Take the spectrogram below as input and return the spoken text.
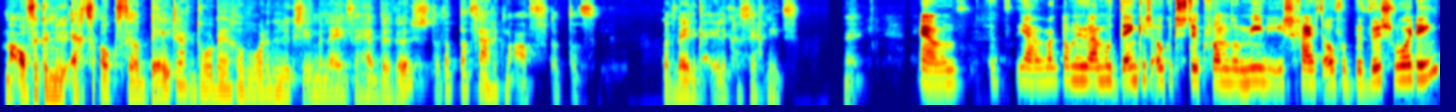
Maar of ik er nu echt ook veel beter door ben geworden nu ik ze in mijn leven heb bewust, dat, dat, dat vraag ik me af. Dat, dat, dat weet ik eerlijk gezegd niet. Nee. Ja, want het, ja, wat ik dan nu aan moet denken is ook het stuk van Domien die schrijft over bewustwording.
